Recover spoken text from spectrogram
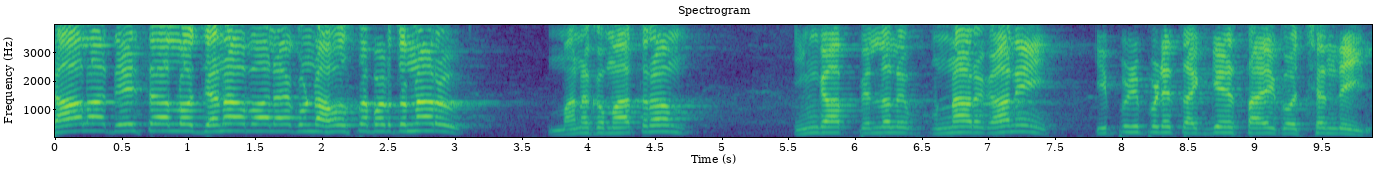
చాలా దేశాల్లో జనాభా లేకుండా అవస్థపడుతున్నారు. మనకు మాత్రం ఇంకా పిల్లలు ఉన్నారు కానీ ఇప్పుడిప్పుడే తగ్గే స్థాయికి వచ్చింది.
